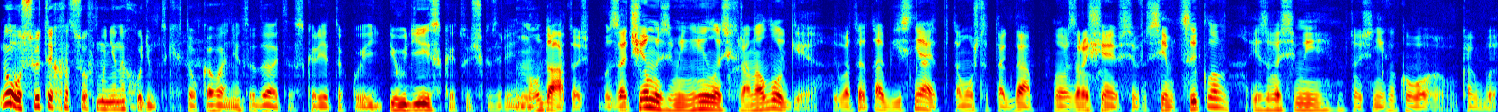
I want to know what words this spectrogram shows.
Ну, у святых отцов мы не находим таких толкований. Это да, это скорее такое иудейская точка зрения. Ну да, то есть зачем изменилась хронология? И вот это объясняет, потому что тогда мы возвращаемся в семь циклов из восьми, то есть никакого как бы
